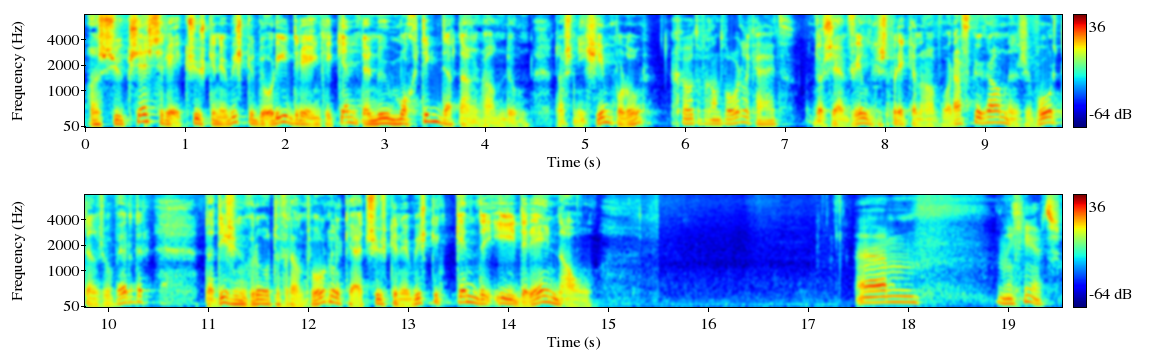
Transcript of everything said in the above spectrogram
Een succesreeks, Suske en Wiske, door iedereen gekend. En nu mocht ik dat dan gaan doen. Dat is niet simpel hoor. Grote verantwoordelijkheid. Er zijn veel gesprekken aan vooraf gegaan enzovoort en zo verder. Dat is een grote verantwoordelijkheid. Suske en Wiske kende iedereen al. Um, meneer Geerts.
